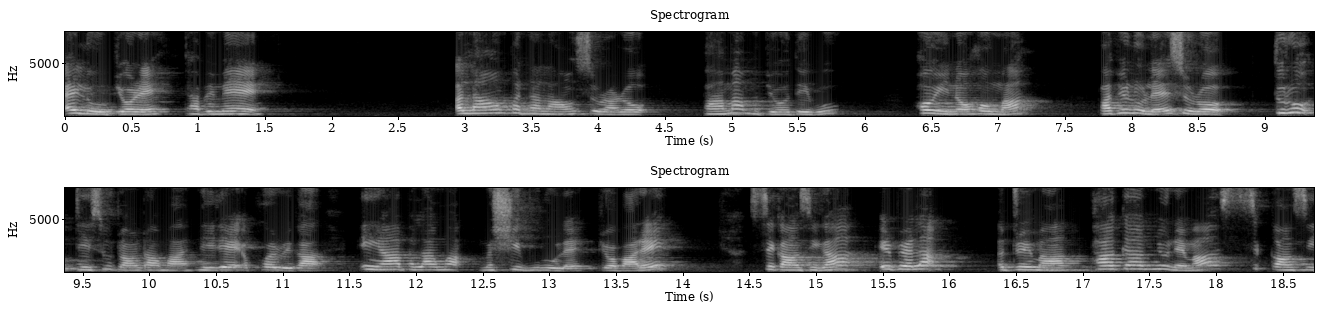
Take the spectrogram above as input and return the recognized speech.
အဲ့လိုပြောတယ်။ဒါပေမဲ့အလောင်းဘယ်နှလောင်းဆိုတာတော့ဘာမှမပြောသေးဘူး။ဟုတ်ရင်တော့ဟုတ်မှာ။ဘာဖြစ်လို့လဲဆိုတော့သူတို့ဒီစုတောင်းတောင်းမှာနေတဲ့အဖွဲ့တွေကအင်အားဘလောက်မှမရှိဘူးလို့လည်းပြောပါတယ်။စစ်ကောင်စီကဧပြီလ အတွင်းမှာဖားကန့်မြို့နယ်မှာစစ်ကောင်စီ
